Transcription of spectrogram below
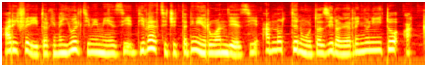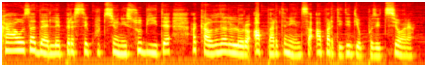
ha riferito che negli ultimi mesi diversi cittadini ruandesi hanno ottenuto asilo nel Regno Unito a causa delle persecuzioni subite a causa della loro appartenenza a partiti di opposizione.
